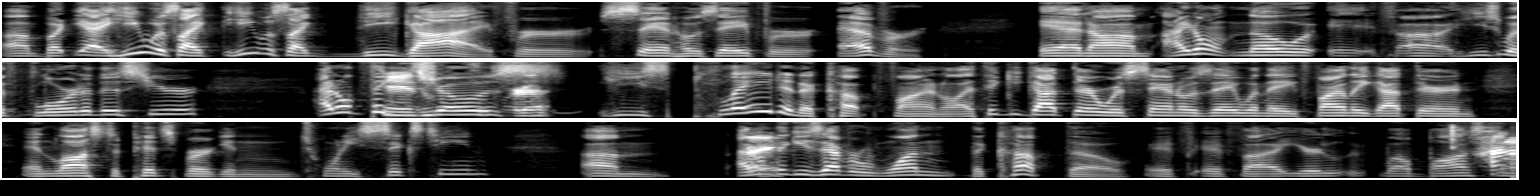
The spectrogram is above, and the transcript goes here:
Um, but yeah, he was like he was like the guy for San Jose forever. And um, I don't know if uh, he's with Florida this year. I don't think he's Joe's he's played in a cup final. I think he got there with San Jose when they finally got there and, and lost to Pittsburgh in 2016. Um, I don't Right. think he's ever won the cup though. If if uh, you're well, Boston,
